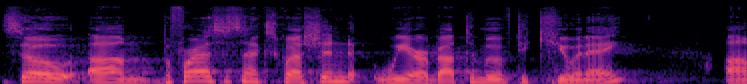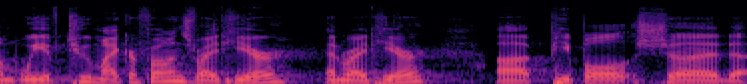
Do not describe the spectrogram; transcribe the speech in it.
so um, before I ask this next question, we are about to move to Q&A. Um, we have two microphones right here and right here uh, people should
